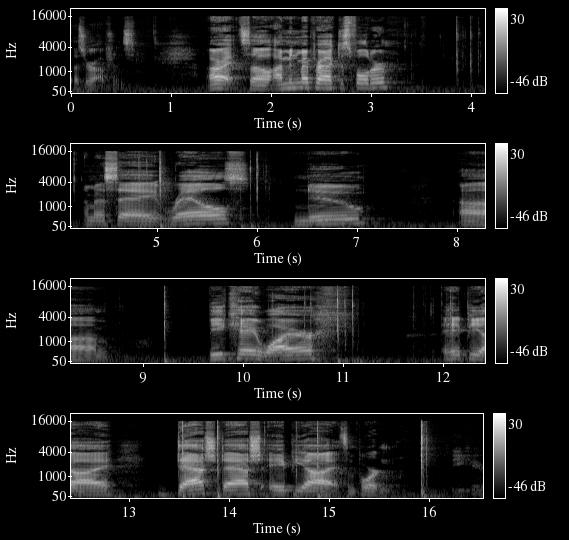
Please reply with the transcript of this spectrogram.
That's your options. All right, so I'm in my practice folder. I'm going to say Rails new um, BK wire API dash dash API. It's important. BK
